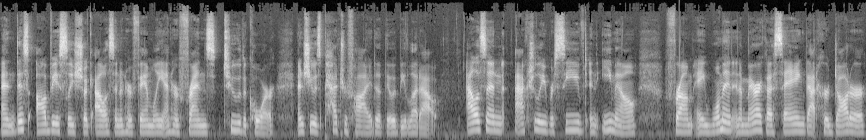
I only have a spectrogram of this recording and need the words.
And this obviously shook Alison and her family and her friends to the core, and she was petrified that they would be let out. Alison actually received an email from a woman in America saying that her daughter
